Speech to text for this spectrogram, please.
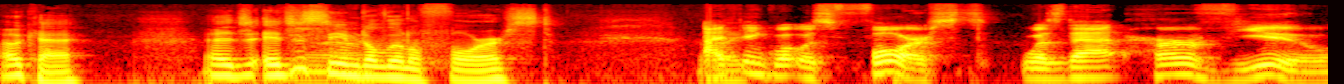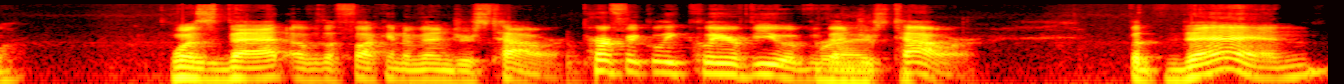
okay. It, it just seemed a little forced. I think what was forced was that her view was that of the fucking Avengers Tower. Perfectly clear view of Avengers Tower. But then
